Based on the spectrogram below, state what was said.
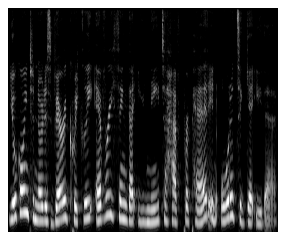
you're going to notice very quickly everything that you need to have prepared in order to get you there.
